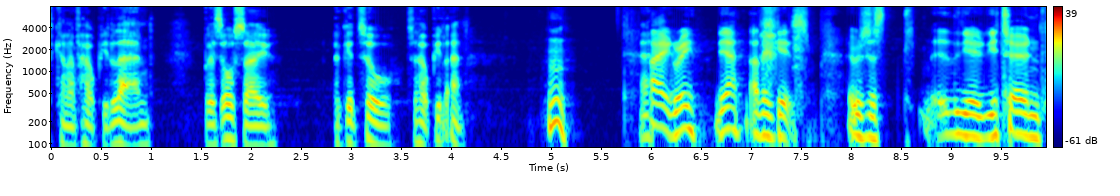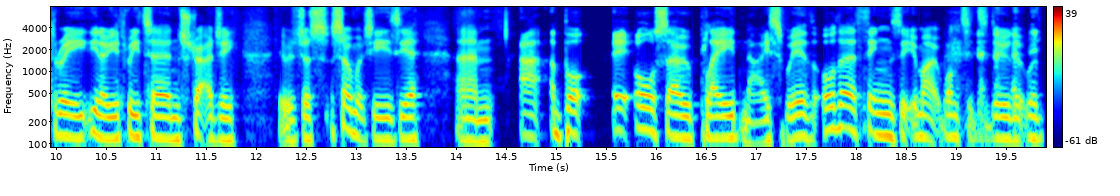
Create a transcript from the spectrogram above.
to kind of help you learn, but it's also a good tool to help you learn. hmm I agree. Yeah, I think it's it was just your your turn three, you know, your three turn strategy. It was just so much easier. Um, uh, but it also played nice with other things that you might wanted to do that would,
